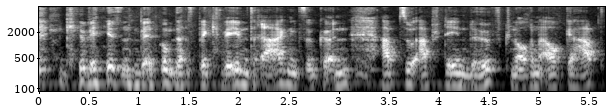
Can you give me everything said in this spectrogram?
gewesen bin, um das bequem tragen zu können. Hab so abstehende Hüftknochen auch gehabt.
